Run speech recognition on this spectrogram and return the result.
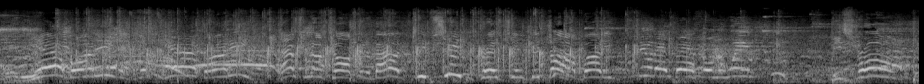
Yeah, buddy. Yeah, buddy. That's what I'm talking about. Keep shooting, Christian. Good job, buddy. Feel that pass on the wing. Be strong.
